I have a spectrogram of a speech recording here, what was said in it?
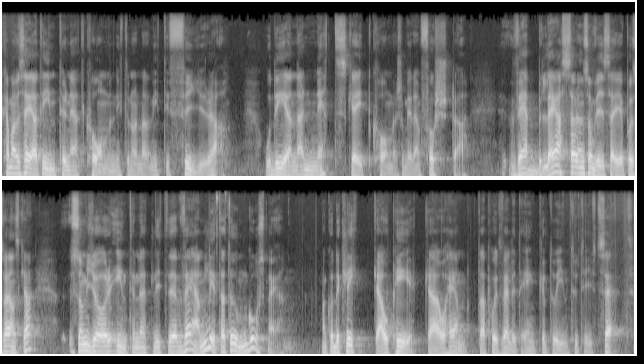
kan man väl säga att internet kom 1994. Och det är när Netscape kommer som är den första webbläsaren, som vi säger på svenska, som gör internet lite vänligt att umgås med. Man kunde klicka och peka och hämta på ett väldigt enkelt och intuitivt sätt.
